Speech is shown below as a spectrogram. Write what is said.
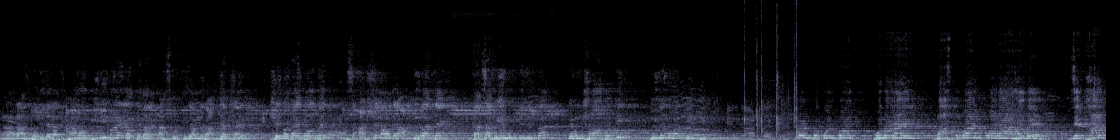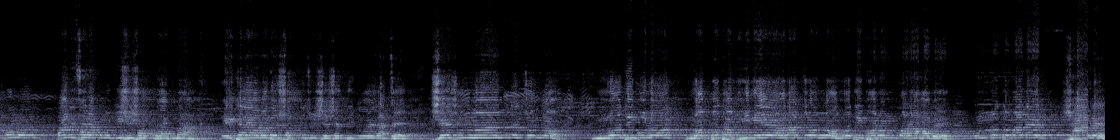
রাজনীতি যারা থাম বিনিময়ের লক্ষ্যে তারা কাজ করতেছে। আমাদের রাজ্জাক সাহেব সেই কথাই বলবেন, আস- আসছেন আমাদের আব্দুর রাজ্জাক, চাচা বীর মুক্তিযোদ্ধা এবং সভাপতি দুই নম্বর বিএনপি। প্রকল্প পুনরায় বাস্তবায়ন করা হবে। যে খাল খনন, পানি ছাড়া কোনো কৃষি সম্ভব না। এটাই আমাদের সবকিছু শেষের দিকে হয়ে যাচ্ছে। শেষ উন্নয়নের জন্য নদীগুলো নব্যতা ফিরিয়ে আনার জন্য নদী খনন করা হবে। উন্নত মানের সারে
